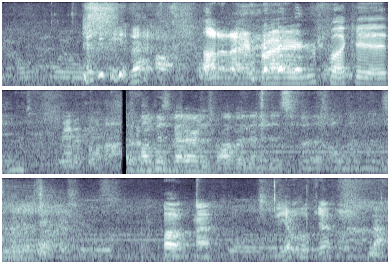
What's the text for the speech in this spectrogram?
I don't know, bro. Fucking. Pump is better in Bravo than it is for old members. Oh, Matt. Did you have a look yet? no.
